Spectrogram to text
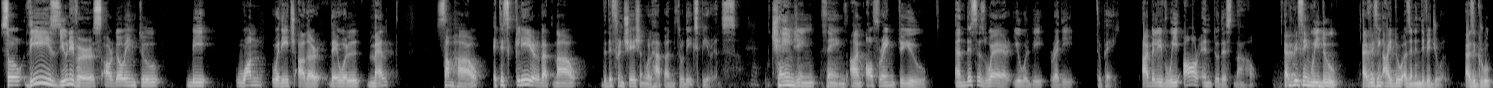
So these universe are going to be one with each other, they will melt somehow. It is clear that now the differentiation will happen through the experience. Changing things I'm offering to you, and this is where you will be ready to pay. I believe we are into this now. Everything we do, everything I do as an individual, as a group,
